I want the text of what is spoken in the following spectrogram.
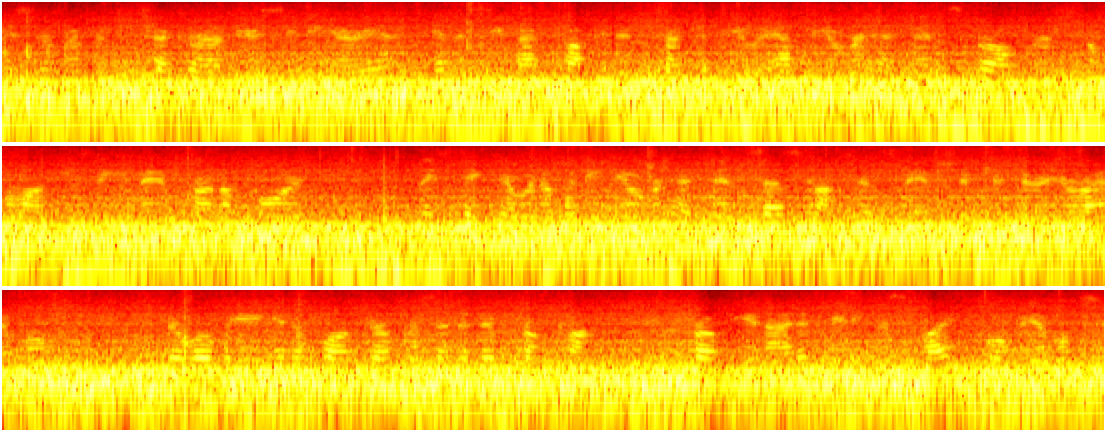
please remember to check around your seating area, in the seat back pocket in front of you, and the overhead bins for all personal belongings that you may have brought on board. Please take care when opening the overhead bins, as contents may have shifted during arrival. There will be a uniformed representative from, Con from United meeting this flight who will be able to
